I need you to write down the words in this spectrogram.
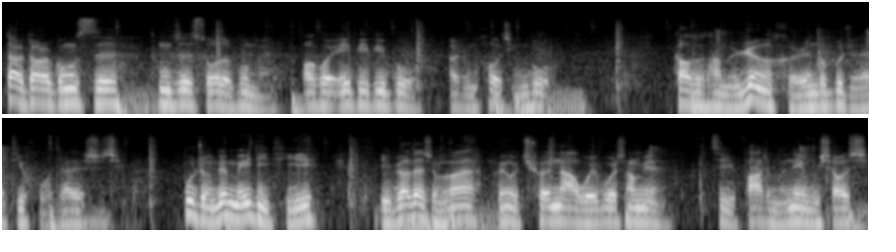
待会到了公司，通知所有的部门，包括 APP 部，还有什么后勤部，告诉他们，任何人都不准再提火灾的事情，不准跟媒体提，也不要在什么朋友圈啊、微博上面自己发什么内幕消息。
